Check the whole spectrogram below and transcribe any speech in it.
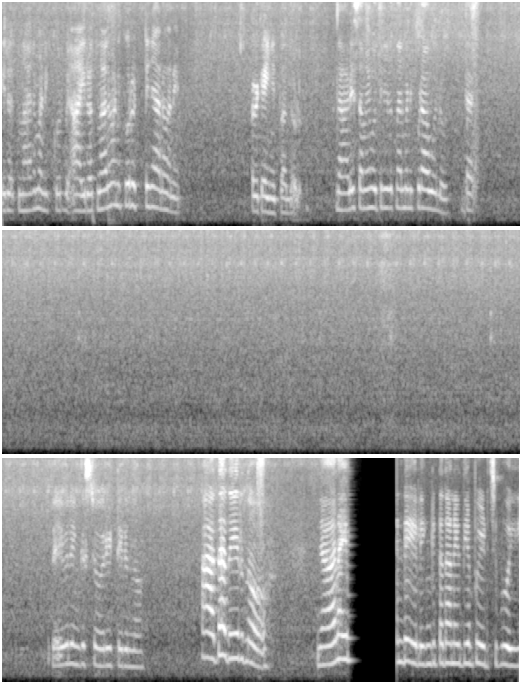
ഇരുപത്തിനാല് മണിക്കൂർ ആ ഇരുപത്തിനാല് മണിക്കൂർ ഇട്ട് ഞാൻ അവനെ. അത് കഴിഞ്ഞിട്ട് വന്നോളൂ. നാളെ ഈ സമയം ഒത്തിരി ഇരുപത്തിനാല് മണിക്കൂർ ആവുമല്ലോ. ഇതാ. ലൈവ് ലിങ്ക് സ്റ്റോറി ഇട്ടിരുന്നോ? ആ അതതായിരുന്നോ ഞാൻ എന്റെ ലിങ്ക് ഇട്ടതാണ് എഴുതി ഞാൻ പേടിച്ചു പോയി.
